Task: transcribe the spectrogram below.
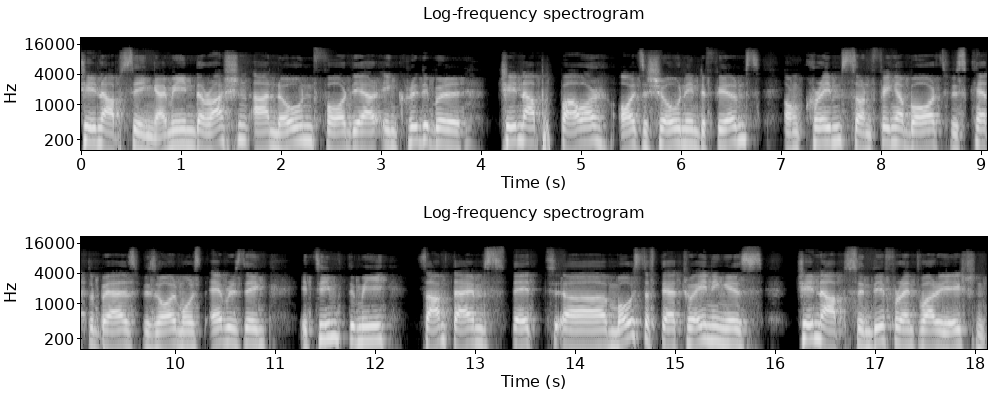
chin up thing? I mean, the Russians are known for their incredible chin up power, also shown in the films, on crimps, on fingerboards, with kettlebells, with almost everything. It seems to me sometimes that uh, most of their training is chin ups in different variation.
